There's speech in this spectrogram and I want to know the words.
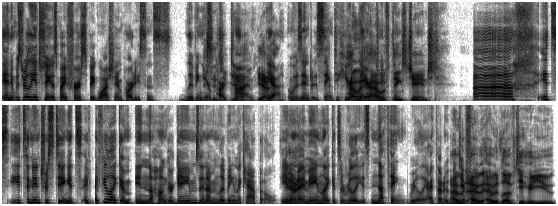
And it was really interesting. It was my first big Washington party since living here part time. yeah, yeah. it was interesting to hear How, how have things changed? Uh, it's it's an interesting. It's I, I feel like I'm in the Hunger Games and I'm living in the capital. You know what I mean? Like it's a really it's nothing really. I thought it would be I would, I different. would, I would love to hear you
